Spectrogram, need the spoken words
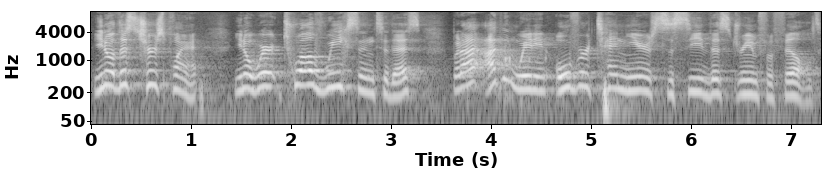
You know, this church plant, you know, we're 12 weeks into this, but I, I've been waiting over 10 years to see this dream fulfilled.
